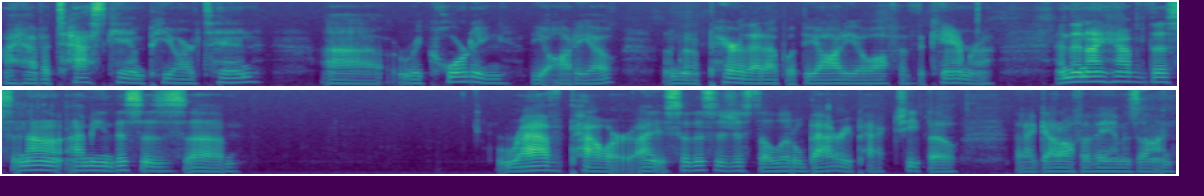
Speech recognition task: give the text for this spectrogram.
I have a Tascam DR10 uh, recording the audio. I'm going to pair that up with the audio off of the camera. And then I have this, and I, I mean, this is um, RAVPower. I, so this is just a little battery pack cheapo that I got off of Amazon.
